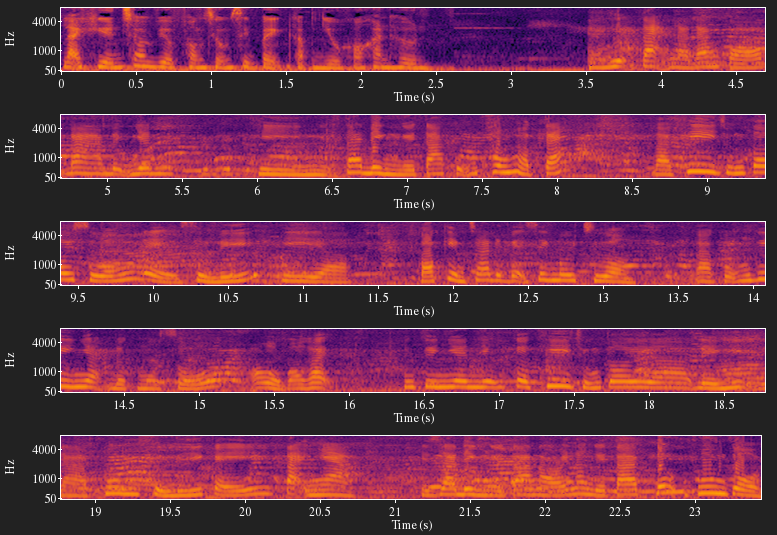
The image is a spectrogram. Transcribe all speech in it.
lại khiến cho việc phòng chống dịch bệnh gặp nhiều khó khăn hơn. Hiện tại là đang có 3 bệnh nhân thì gia đình người ta cũng không hợp tác và khi chúng tôi xuống để xử lý thì ờ, có kiểm tra được vệ sinh môi trường và cũng ghi nhận được một số ổ bọ gậy. Nhưng tuy nhiên những khi chúng tôi ờ, đề nghị là phun xử lý cái tại nhà thì gia đình người ta nói là người ta tự phun rồi.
